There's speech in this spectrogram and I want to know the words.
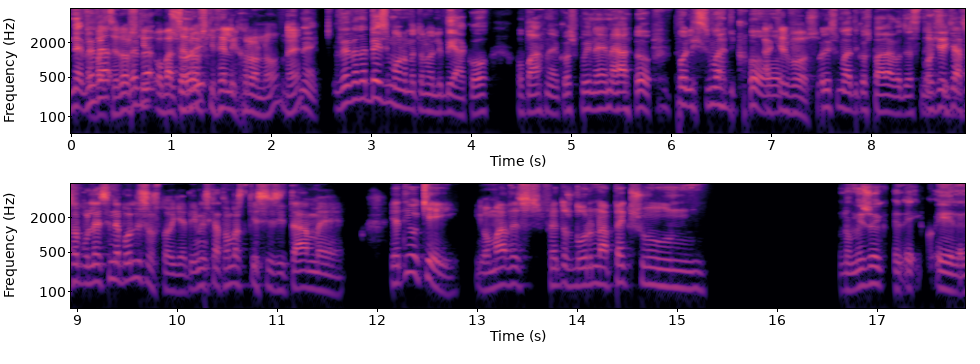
ναι, βέβαια, ο Μπαλτσερόφσκι θέλει χρόνο. Ναι. ναι. Βέβαια δεν παίζει μόνο με τον Ολυμπιακό, ο Παναθηναϊκός που είναι ένα άλλο πολύ σημαντικό, Ακριβώς. πολύ σημαντικός παράγοντας. Όχι, όχι, αυτό που λες είναι πολύ σωστό, γιατί εμείς καθόμαστε και συζητάμε. Γιατί, ok, okay, οι ομάδες φέτος μπορούν να παίξουν Νομίζω οι ε, ε,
